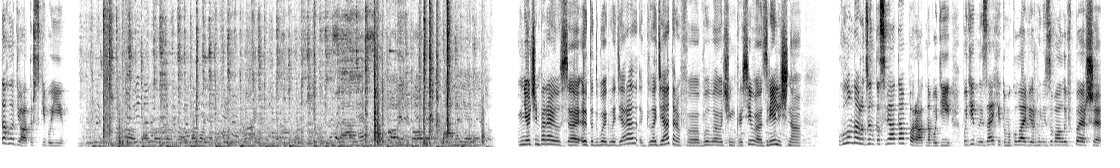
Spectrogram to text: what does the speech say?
та гладіаторські бої. Мне очень понравился этот бой гладиара- гладиаторов. Э, Было очень красиво, зрелищно. Головна родзинка свята парад на воді. Подібний захід у Миколаєві організували вперше.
